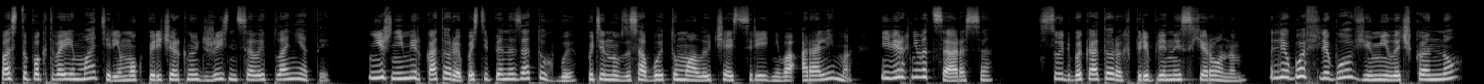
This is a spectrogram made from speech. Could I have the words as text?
Поступок твоей матери мог перечеркнуть жизнь целой планеты, нижний мир которой постепенно затух бы, потянув за собой ту малую часть среднего Аралима и верхнего Цароса, судьбы которых переплетены с Хероном. Любовь любовью, милочка, но...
